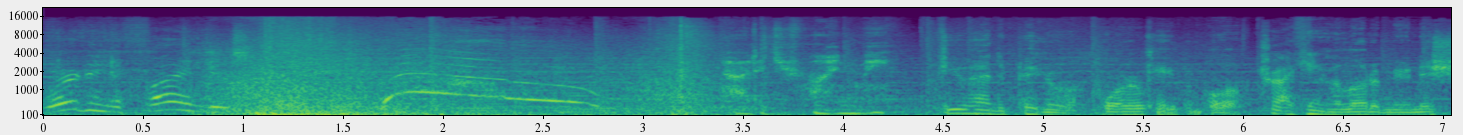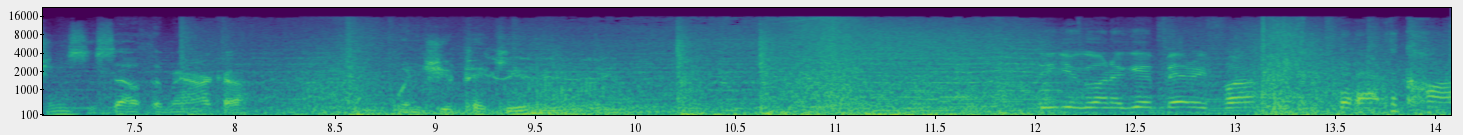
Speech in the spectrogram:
Where do you find this? How did you find me? If you had to pick a reporter capable of tracking a load of munitions in South America, wouldn't you pick you? Think you're gonna get very far? Get out of the car.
